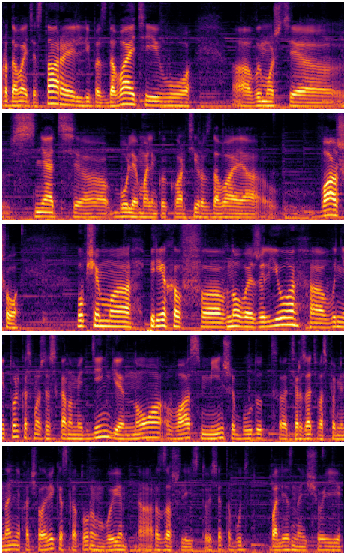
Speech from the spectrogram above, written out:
продавайте старое, либо сдавайте его. Э, вы можете снять э, более маленькую квартиру, сдавая вашу. В общем, э, переехав э, в новое жилье, э, вы не только сможете сэкономить деньги, но вас меньше будут терзать воспоминания о человеке, с которым вы разошлись. То есть это будет полезно еще и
